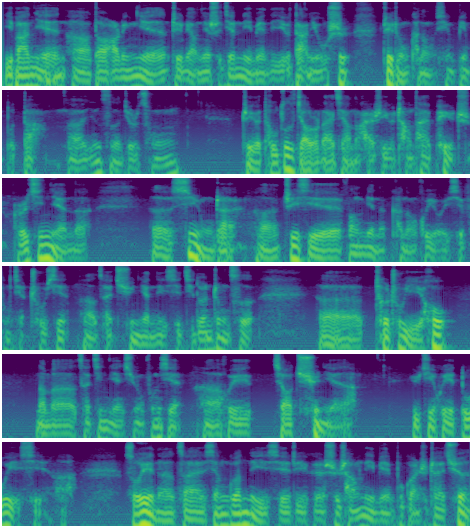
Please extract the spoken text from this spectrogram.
一八年啊到二零年这两年时间里面的一个大牛市，这种可能性并不大啊。因此呢，就是从这个投资的角度来讲呢，还是一个常态配置。而今年呢，呃，信用债啊这些方面呢，可能会有一些风险出现啊。在去年的一些极端政策呃撤出以后，那么在今年信用风险啊会较去年啊预计会多一些啊。所以呢，在相关的一些这个市场里面，不管是债券，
